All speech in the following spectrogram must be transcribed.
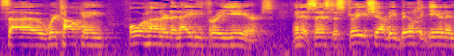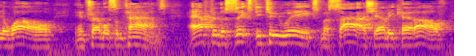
So we're talking 483 years. And it says, The street shall be built again in the wall in troublesome times. After the 62 weeks, Messiah shall be cut off,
